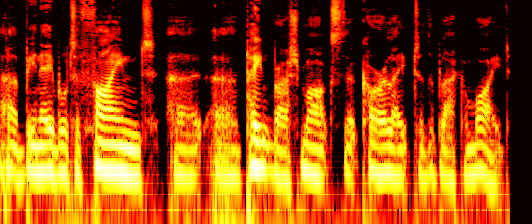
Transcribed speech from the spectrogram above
uh, been able to find uh, uh, paintbrush marks that correlate to the black and white.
